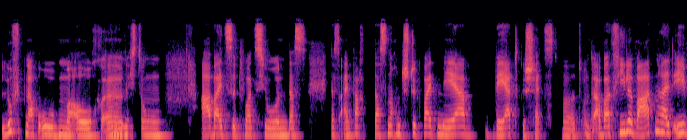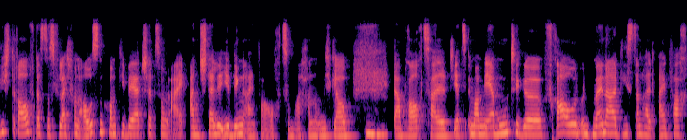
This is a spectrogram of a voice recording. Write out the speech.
Luft nach oben, auch äh, mhm. Richtung Arbeitssituation, dass, dass einfach das noch ein Stück weit mehr wertgeschätzt wird. Und aber viele warten halt ewig drauf, dass das vielleicht von außen kommt, die Wertschätzung, anstelle ihr Ding einfach auch zu machen. Und ich glaube, mhm. da braucht es halt jetzt immer mehr mutige Frauen und Männer, die es dann halt einfach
